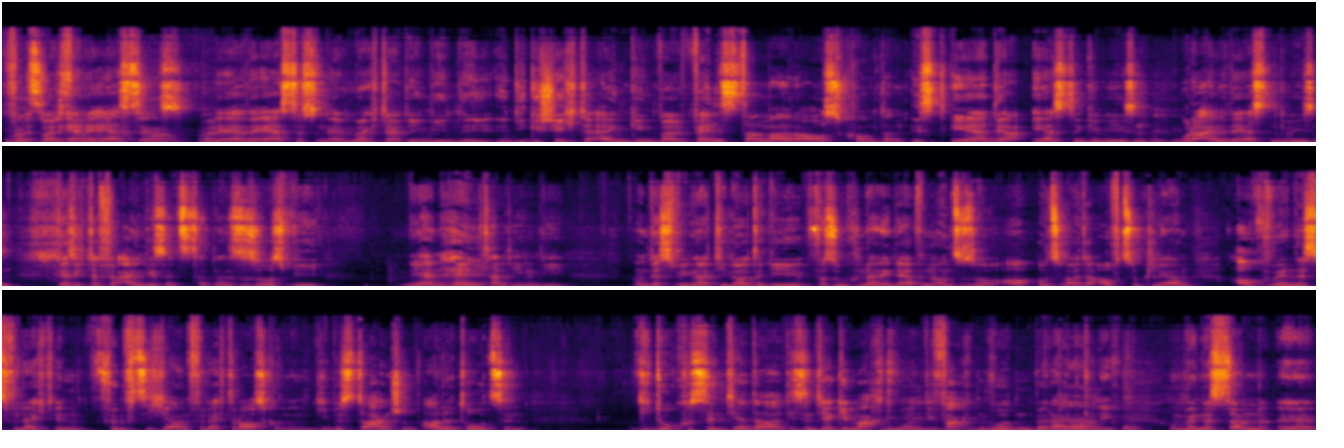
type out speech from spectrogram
Weil, weil er der Erste ist. Ja. Weil er der Erste ist und er möchte halt irgendwie in die, in die Geschichte eingehen, weil wenn es dann mal rauskommt, dann ist er der Erste gewesen mhm. oder einer der Ersten gewesen, der sich dafür eingesetzt hat. Dann ist es sowas wie ja, ein Held halt irgendwie. Und deswegen halt die Leute, die versuchen, 9-11 und so, und so weiter aufzuklären, auch wenn es vielleicht in 50 Jahren vielleicht rauskommt und die bis dahin schon alle tot sind, die Dokus sind ja da, die sind ja gemacht mhm. worden, die Fakten wurden bereitgelegt. Ja, okay. Und wenn es dann äh,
